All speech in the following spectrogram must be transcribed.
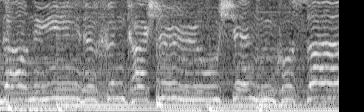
到你的恨开始无限扩散。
